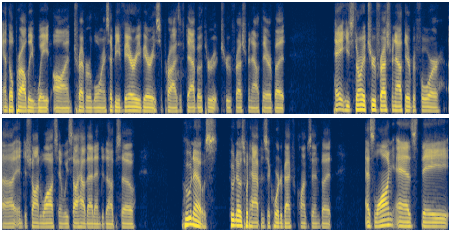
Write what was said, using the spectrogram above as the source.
And they'll probably wait on Trevor Lawrence. I'd be very, very surprised if Dabo threw a true freshman out there. But hey, he's thrown a true freshman out there before uh, in Deshaun Watson. We saw how that ended up. So who knows? Who knows what happens at quarterback for Clemson? But as long as they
